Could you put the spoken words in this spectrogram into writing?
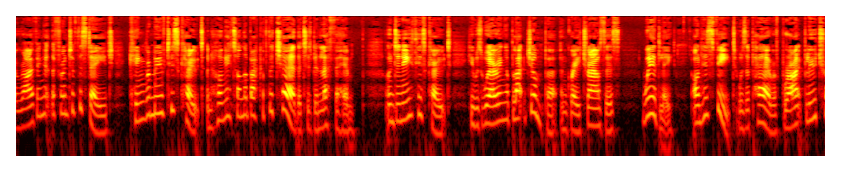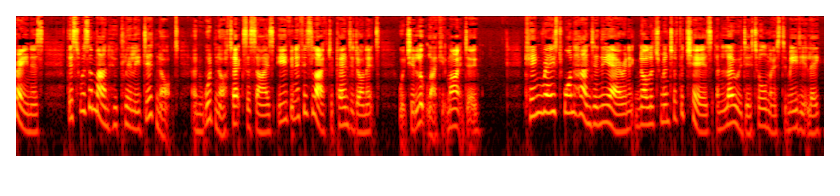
Arriving at the front of the stage, King removed his coat and hung it on the back of the chair that had been left for him. Underneath his coat, he was wearing a black jumper and grey trousers. Weirdly, on his feet was a pair of bright blue trainers. This was a man who clearly did not and would not exercise, even if his life depended on it, which it looked like it might do. King raised one hand in the air in acknowledgement of the cheers and lowered it almost immediately.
